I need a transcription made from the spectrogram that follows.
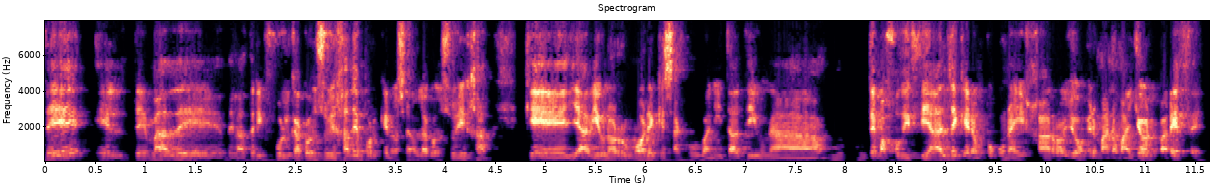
de el tema de, la trifulca con su hija, de por qué no se habla con su hija, que ya había unos rumores que sacó Vanitati una, un tema judicial de que era un poco una hija rollo hermano mayor, parece.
